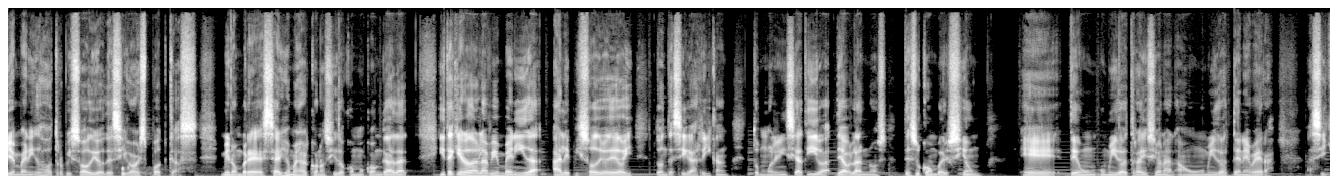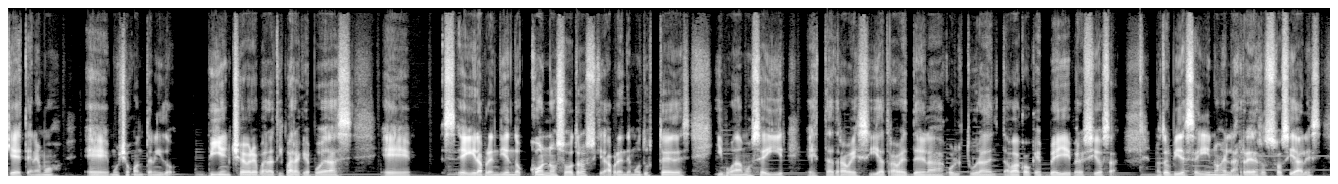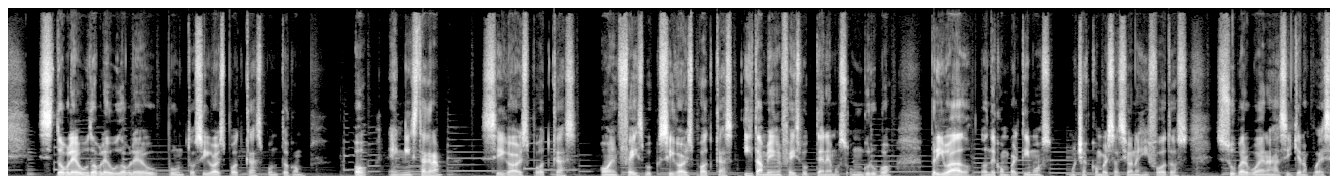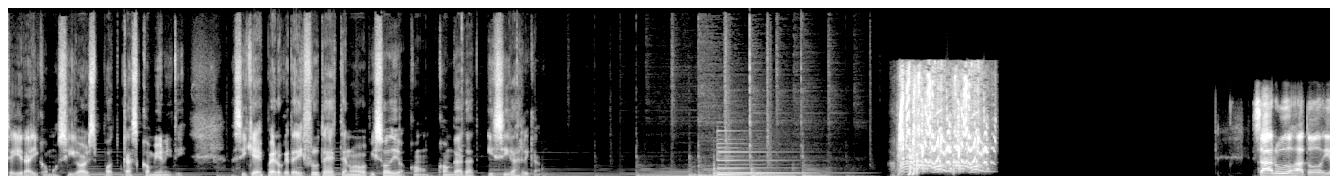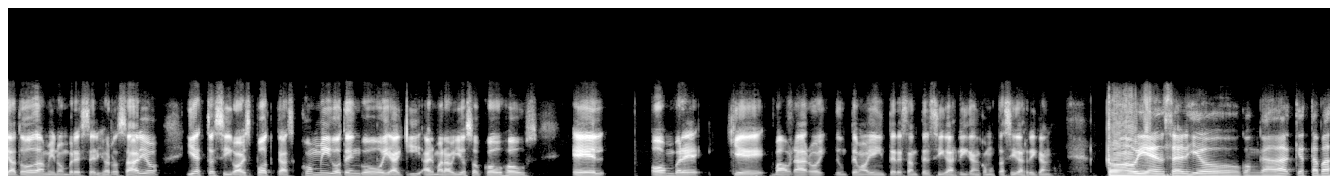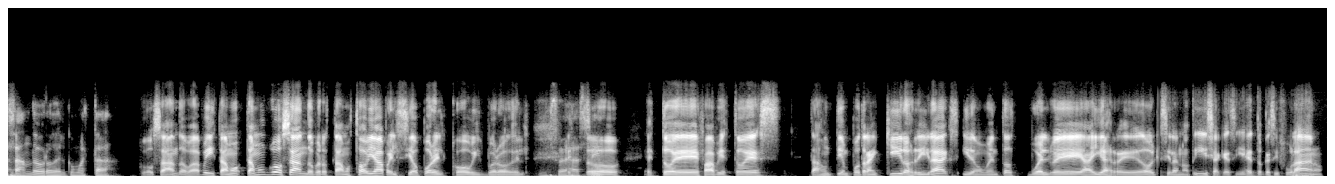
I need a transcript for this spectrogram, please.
Bienvenidos a otro episodio de Cigars Podcast. Mi nombre es Sergio, mejor conocido como Congadat, y te quiero dar la bienvenida al episodio de hoy donde Cigarrican tomó la iniciativa de hablarnos de su conversión eh, de un humidor tradicional a un humidor de nevera. Así que tenemos eh, mucho contenido bien chévere para ti para que puedas eh, seguir aprendiendo con nosotros, que aprendemos de ustedes y podamos seguir esta travesía a través de la cultura del tabaco que es bella y preciosa. No te olvides seguirnos en las redes sociales www.cigarspodcast.com o en Instagram cigarspodcast o en Facebook Cigars Podcast y también en Facebook tenemos un grupo privado donde compartimos muchas conversaciones y fotos súper buenas, así que nos puedes seguir ahí como Cigars Podcast Community. Así que espero que te disfrutes este nuevo episodio con, con Gatat y sigas rica. Saludos a todos y a todas. Mi nombre es Sergio Rosario y esto es Cigars Podcast. Conmigo tengo hoy aquí al maravilloso co-host, el hombre que va a hablar hoy de un tema bien interesante, el cigarrican. ¿Cómo está cigarrican? Todo bien, Sergio. Con Gadat, ¿qué está pasando, brother? ¿Cómo está? Gozando, papi. Estamos, estamos gozando, pero estamos todavía apreciados por el COVID, brother. Eso es esto, así. Esto es, papi, esto es estás un tiempo tranquilo, relax, y de momento vuelve ahí alrededor, que si la noticia, que si esto, que si fulano.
